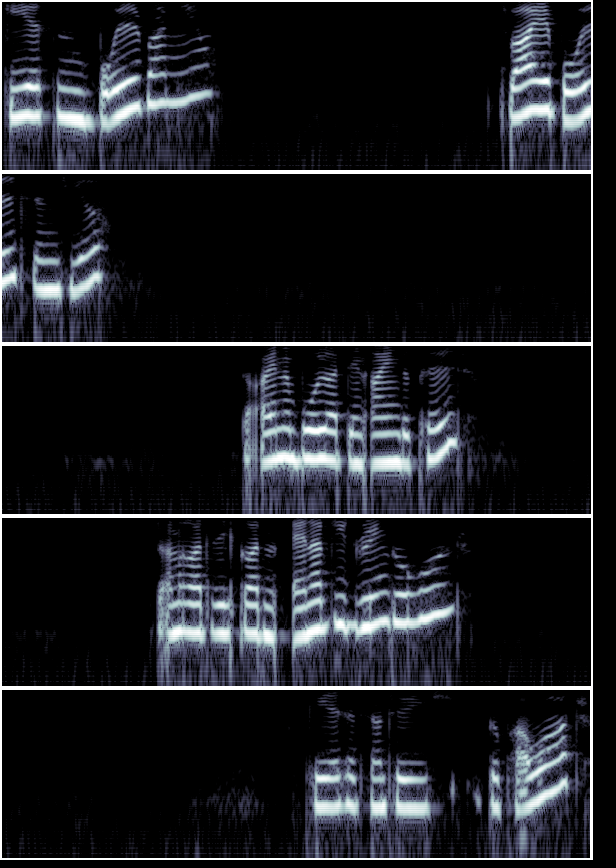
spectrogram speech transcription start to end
Hier ist ein Bull bei mir. Zwei Bulls sind hier. Der eine Bull hat den einen gekillt. Der andere hat sich gerade einen Energy Drink geholt. Okay, der ist jetzt natürlich gepowert.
